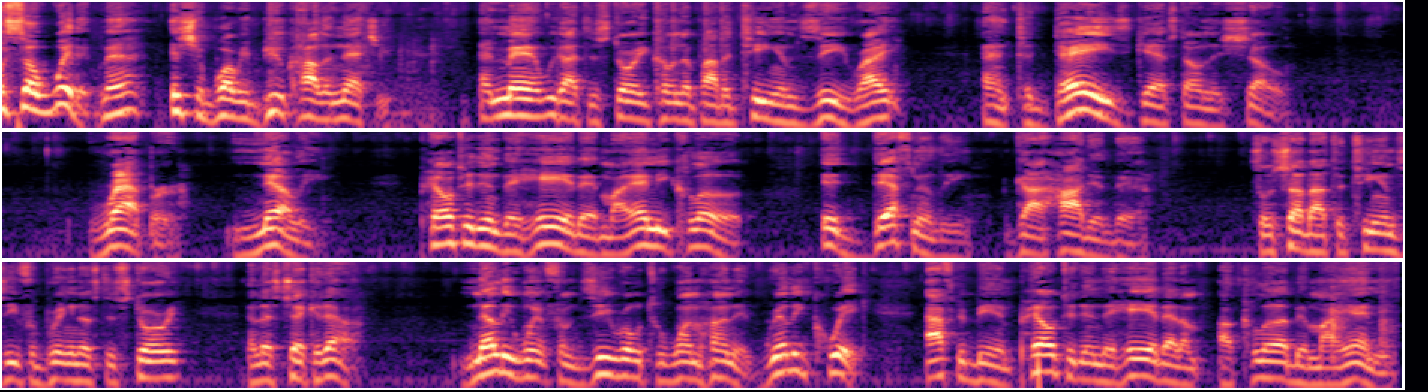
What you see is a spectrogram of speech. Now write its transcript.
What's up with it, man? It's your boy Rebuke hollering at you. And man, we got this story coming up out of TMZ, right? And today's guest on the show, rapper Nelly, pelted in the head at Miami Club. It definitely got hot in there. So shout out to TMZ for bringing us this story, and let's check it out. Nelly went from zero to 100 really quick after being pelted in the head at a, a club in Miami.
